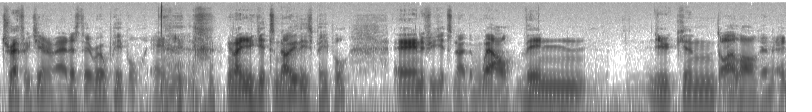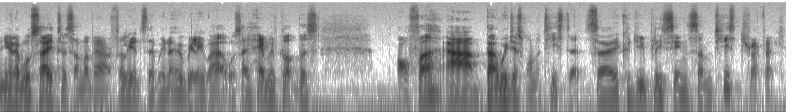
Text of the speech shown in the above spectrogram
traffic generators; they're real people, and you you know you get to know these people, and if you get to know them well, then you can dialogue, and, and you know we'll say to some of our affiliates that we know really well, we'll say, hey, we've got this offer, uh, but we just want to test it, so could you please send some test traffic,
